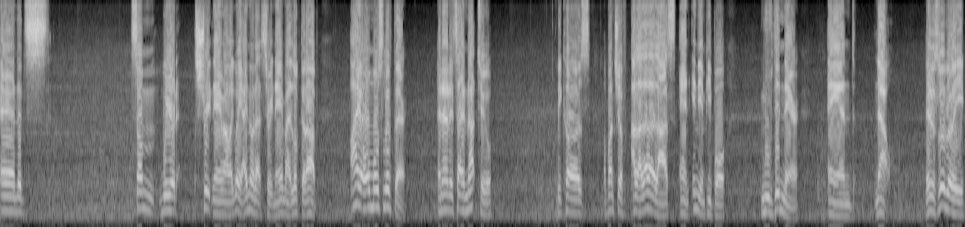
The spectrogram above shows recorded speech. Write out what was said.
And it's some weird street name. And I'm like, wait, I know that street name. I looked it up. I almost lived there. And then I decided not to because a bunch of alalalas and Indian people moved in there. And now it is literally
